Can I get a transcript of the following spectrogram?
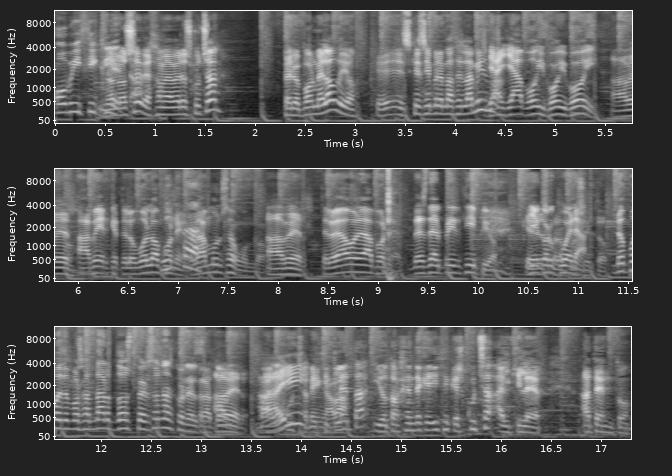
o bicicleta? No lo sé, déjame ver escuchar. Pero ponme el audio, que es que siempre me haces la misma. Ya, ya, voy, voy, voy. A ver, A ver, que te lo vuelvo a poner. Dame un segundo. a ver. Te lo voy a volver a poner desde el principio. Qué Corcuera, no podemos andar dos personas con el ratón. A ver, ¿vale? ahí- Escucha, venga, va. bicicleta y otra gente que dice que escucha alquiler. Atento.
